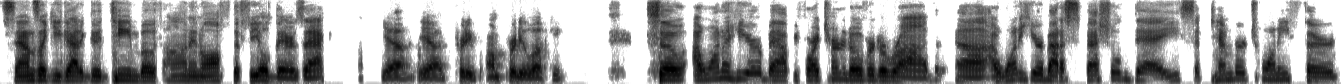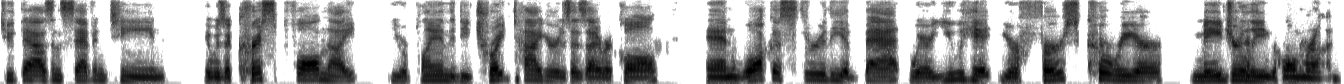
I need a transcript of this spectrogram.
Sounds like you got a good team both on and off the field there, Zack. Yeah, yeah, pretty. I'm pretty lucky. So I want to hear about before I turn it over to Rob. Uh, I want to hear about a special day, September 23rd, 2017. It was a crisp fall night. You were playing the Detroit Tigers, as I recall, and walk us through the at bat where you hit your first career major league home run.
